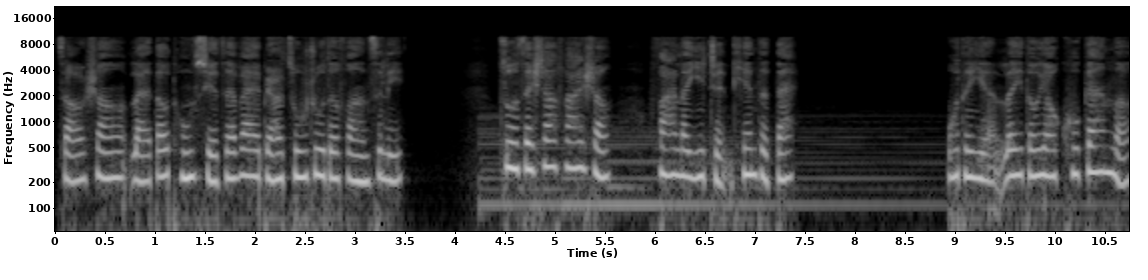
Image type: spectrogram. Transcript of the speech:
早上来到同学在外边租住的房子里，坐在沙发上发了一整天的呆。我的眼泪都要哭干了。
